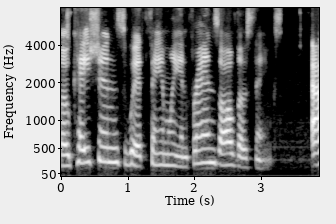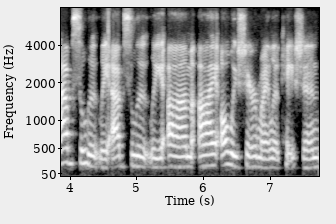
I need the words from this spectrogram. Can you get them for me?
locations with family and friends, all those things. Absolutely, absolutely. Um, I always share my location.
